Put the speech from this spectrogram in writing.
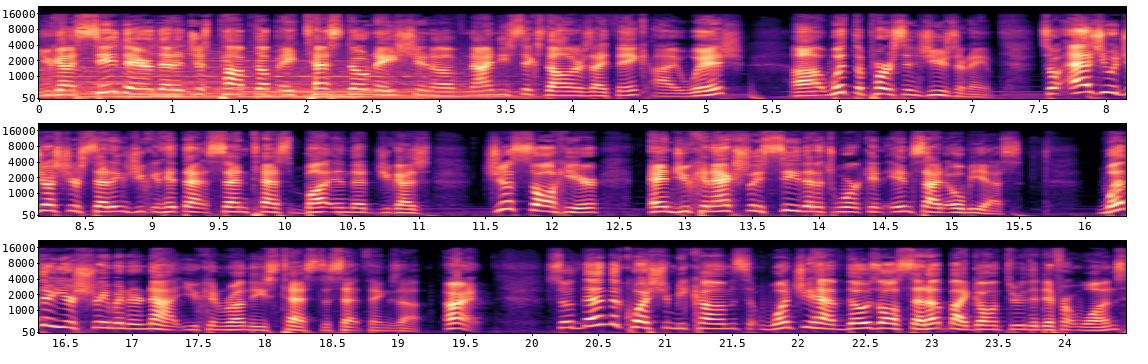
you guys see there that it just popped up a test donation of $96, I think, I wish, uh, with the person's username. So as you adjust your settings, you can hit that send test button that you guys just saw here, and you can actually see that it's working inside OBS. Whether you're streaming or not, you can run these tests to set things up. All right. So then the question becomes once you have those all set up by going through the different ones,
